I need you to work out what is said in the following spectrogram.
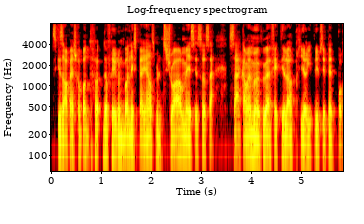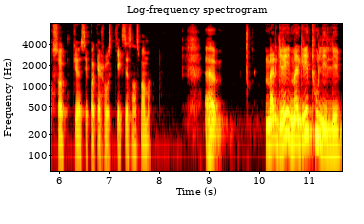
Ce qui les empêchera pas d'offrir une bonne expérience multijoueur, mais c'est ça, ça, ça a quand même un peu affecté leurs priorités. C'est peut-être pour ça que c'est pas quelque chose qui existe en ce moment. Euh, malgré, malgré tous les,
